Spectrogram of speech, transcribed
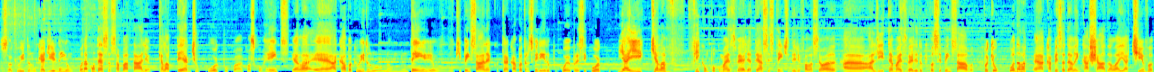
Só que o Ida não quer de nenhum. Quando acontece essa batalha, que ela perde o corpo com, a, com as correntes, ela é, acaba que o Ida não, não, não tem o que pensar, né? Acaba transferindo para esse corpo. E aí que ela fica um pouco mais velha, até a assistente dele fala assim: ó, oh, a Alita é mais velha do que você pensava. Porque o, quando ela, a cabeça dela é encaixada lá e ativa,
